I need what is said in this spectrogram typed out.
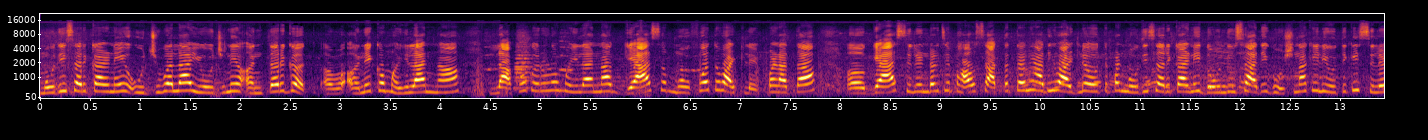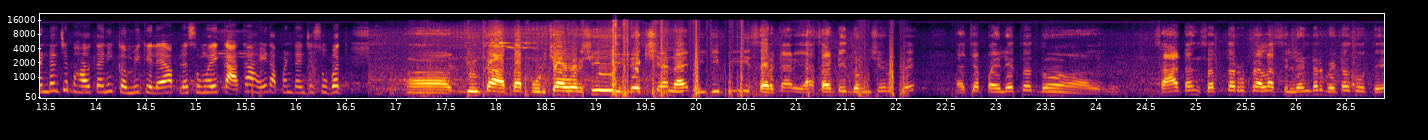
मोदी सरकारने उज्ज्वला योजनेअंतर्गत अनेक महिलांना लाखो करोडो महिलांना गॅस मोफत वाटले. पण आता गॅस सिलेंडरचे भाव सातत्याने आधी वाढले होते पण मोदी सरकारने दोन दिवसाआधी घोषणा केली होती की सिलेंडरचे भाव त्यांनी कमी केले आहे. आपल्यासमोर एक काका आहेत आपण त्यांच्यासोबत किंवा आता पुढच्या वर्षी इलेक्शन आहे बी जे पी सरकार यासाठी दोनशे रुपये. याच्या पहिले तर दो साठ आणि सत्तर रुपयाला सिलेंडर भेटत होते.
